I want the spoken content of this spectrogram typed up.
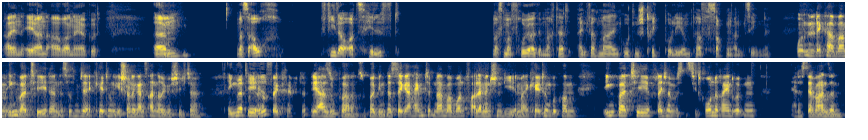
allen Ehren, aber naja, gut. Ähm, was auch vielerorts hilft, was man früher gemacht hat, einfach mal einen guten Strickpulli und ein paar Socken anziehen, ne? Und einen lecker warmen Ingwertee, dann ist das mit der Erkältung eh schon eine ganz andere Geschichte. Ingwertee hilft? Ja, super, super. Das ist der Geheimtipp Number One für alle Menschen, die immer Erkältung bekommen. Ingwertee, vielleicht noch ein bisschen Zitrone reindrücken. Ja, das ist der Wahnsinn.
